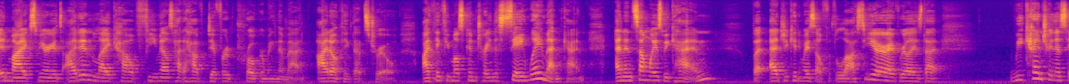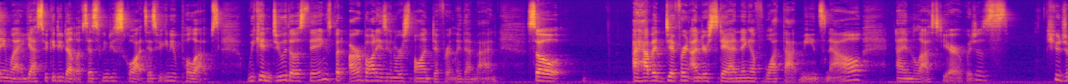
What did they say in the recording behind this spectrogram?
in my experience, I didn't like how females had to have different programming than men. I don't think that's true. I think females can train the same way men can. And in some ways we can. But educating myself for the last year, I've realized that we can train the same way. Yes, we can do deadlifts. Yes, we can do squats. Yes, we can do pull ups. We can do those things, but our body is going to respond differently than men. So I have a different understanding of what that means now and last year, which is huge,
